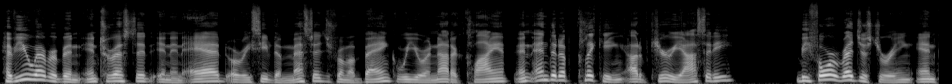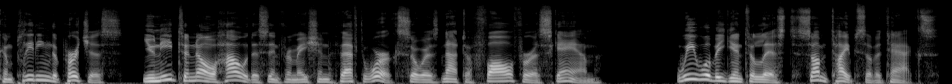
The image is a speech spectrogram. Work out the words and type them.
Have you ever been interested in an ad or received a message from a bank where you are not a client and ended up clicking out of curiosity? Before registering and completing the purchase, you need to know how this information theft works so as not to fall for a scam. We will begin to list some types of attacks.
